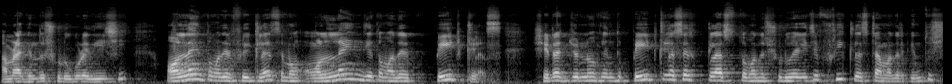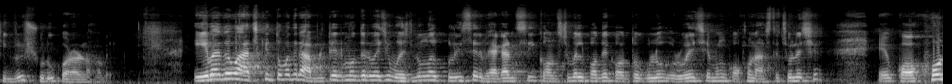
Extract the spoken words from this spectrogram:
আমরা কিন্তু শুরু করে দিয়েছি। অনলাইন তোমাদের ফ্রি ক্লাস এবং অনলাইন যে তোমাদের পেইড ক্লাস সেটার জন্য কিন্তু পেইড ক্লাসের ক্লাস তোমাদের শুরু হয়ে গেছে। ফ্রি ক্লাসটা আমাদের কিন্তু শীঘ্রই শুরু করানো হবে। এবারেও আজকে তোমাদের আপডেটের মধ্যে রয়েছে ওয়েস্ট বেঙ্গল পুলিশের ভ্যাকান্সি কনস্টেবল পদে কতগুলো রয়েছে এবং কখন আসতে চলেছে? কখন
